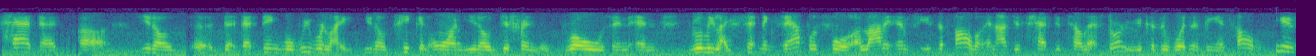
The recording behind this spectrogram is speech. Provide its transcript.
had that. uh you know uh, that that thing where we were like you know taking on you know different roles and and really like setting examples for a lot of MCs to follow and I just had to tell that story because it wasn't being told. Is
